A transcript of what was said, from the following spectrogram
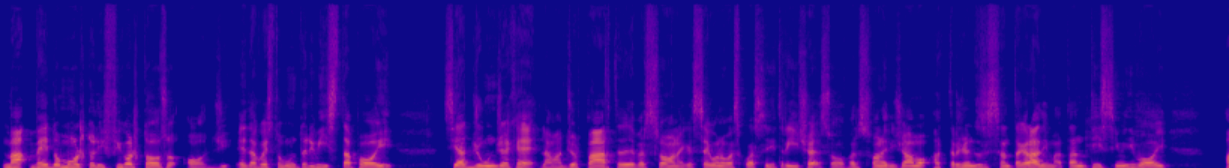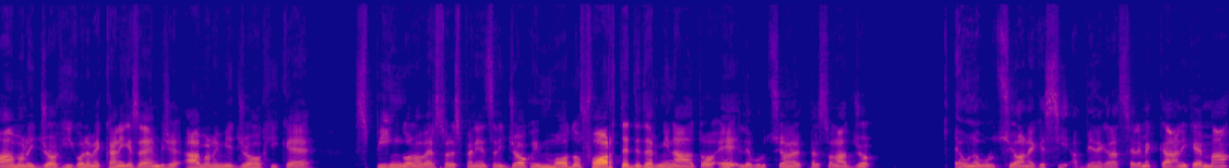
ma vedo molto difficoltoso oggi e da questo punto di vista poi si aggiunge che la maggior parte delle persone che seguono la squassa editrice sono persone, diciamo, a 360 gradi, ma tantissimi di voi amano i giochi con le meccaniche semplici, amano i miei giochi che spingono verso l'esperienza di gioco in modo forte e determinato e l'evoluzione del personaggio è un'evoluzione che sì, avviene grazie alle meccaniche, ma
